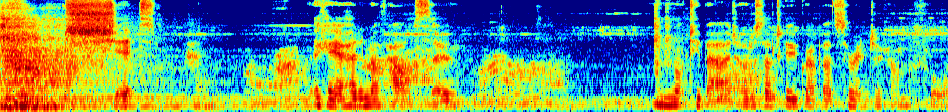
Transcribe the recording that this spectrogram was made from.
Oh, shit. Okay, I had enough health, so not too bad. I'll just have to go grab that syringe I found before.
